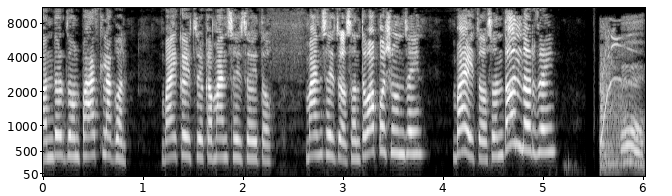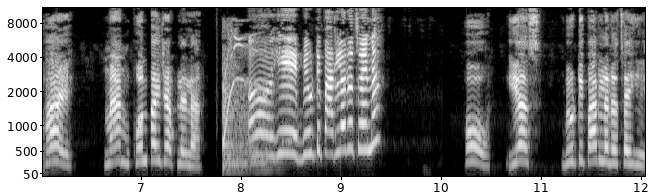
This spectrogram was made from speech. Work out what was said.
अंदर जाऊन पाच लागल बायकाचं आहे का माणसाचं आहे तर? माणसाचं असेल तर वापस येऊन जाईन. बाईचं असेल तर अंदर जाईन. हो हाय. मॅम कोण पाहिजे आपल्याला? हे ब्युटी पार्लरच आहे ना? हो यस ब्युटी पार्लरच आहे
